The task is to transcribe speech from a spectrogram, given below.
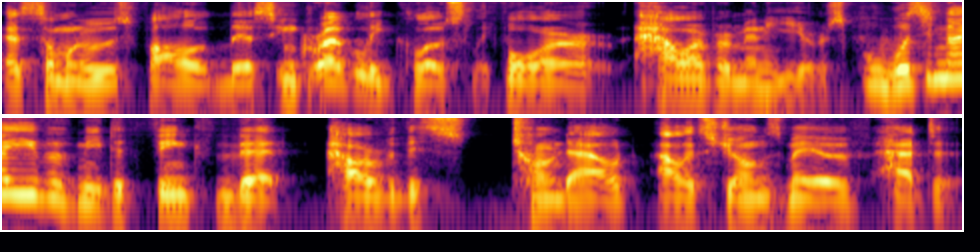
as someone who has followed this incredibly closely for however many years, was it naive of me to think that however this turned out, Alex Jones may have had to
